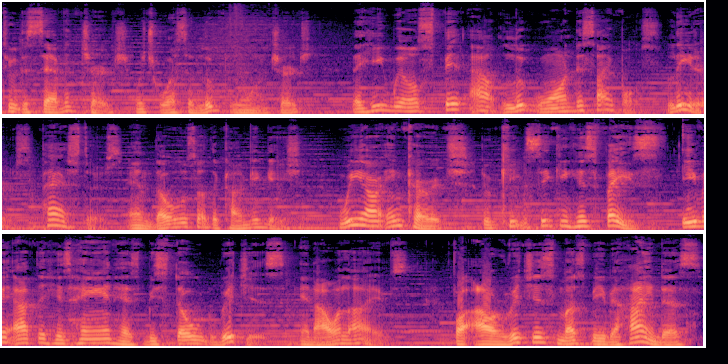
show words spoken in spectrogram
to the seventh church, which was a lukewarm church, that he will spit out lukewarm disciples, leaders, pastors, and those of the congregation. We are encouraged to keep seeking his face even after his hand has bestowed riches in our lives. For our riches must be behind us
